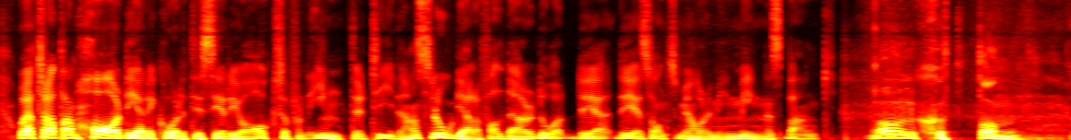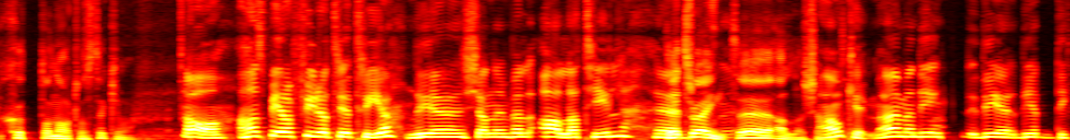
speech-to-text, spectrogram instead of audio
Och jag tror att han har det rekordet i Serie A också från Intertiden. Han slog det i alla fall där och då. Det, det är sånt som jag har i min minnesbank. Ja, väl 17-18 stycken va? Ja, han spelar 4-3-3. Det känner väl alla till. Det tror jag inte alla känner ah, okay. Nej, men det är, det, det, det är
